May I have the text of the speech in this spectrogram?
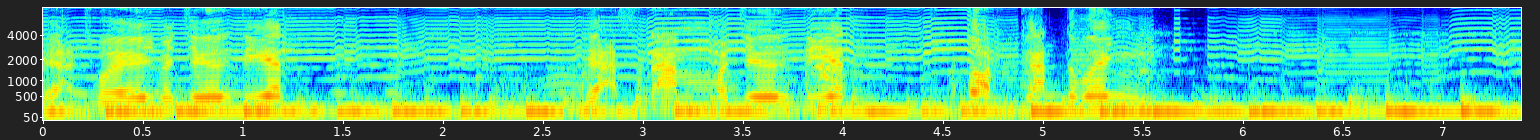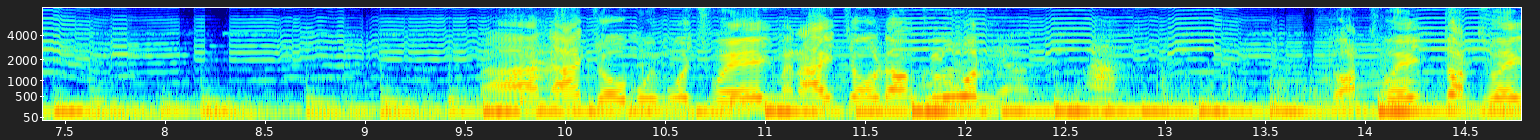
ធាក់ឆ្វេងមកជើងទៀត ធាក់ស្ដាំមួយជើងទៀតទាត់កាត់ទៅវិញបាទដើរចូលមួយមួយឆ្វេងម្ដាយចូលដងខ្លួនទាត់ឆ្វេងទាត់ឆ្វេង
